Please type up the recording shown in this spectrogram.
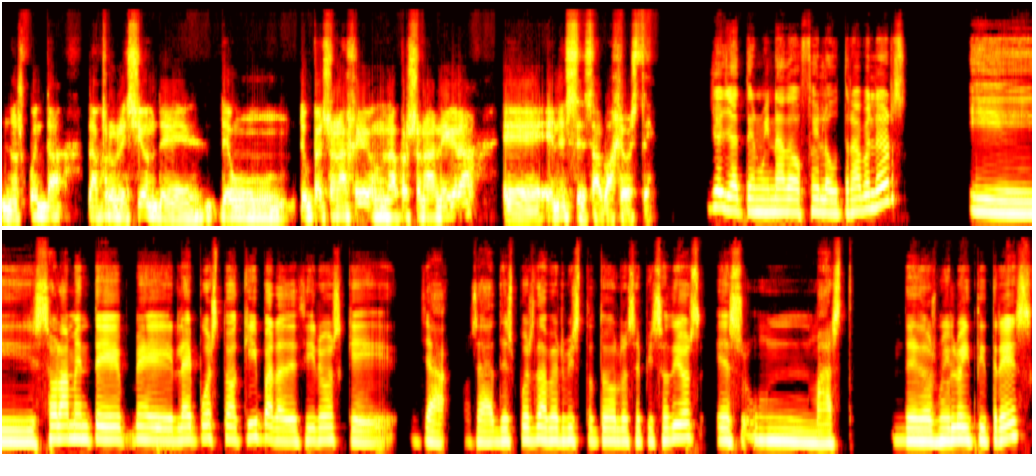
nos cuenta la progresión de, un, personaje, una persona negra eh, en ese salvaje oeste. Yo ya he terminado Fellow Travelers y solamente la he puesto aquí para deciros que ya, o sea, después de haber visto todos los episodios, es un must de 2023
